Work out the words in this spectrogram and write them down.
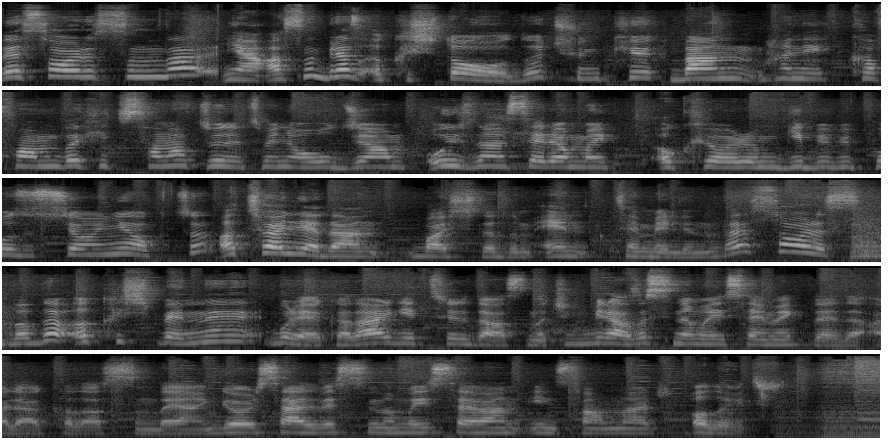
ve sonrasında yani aslında biraz akışta oldu. Çünkü ben hani kafamda hiç sanat yönetmeni olacağım. O yüzden seramik okuyorum gibi bir pozisyon yoktu. Atölyeden başladım en temelinde. Sonrasında da akış beni buraya kadar getirdi aslında. Çünkü biraz da sinemayı sevmekle de alakalı aslında. Yani görsel ve sinemayı seven insanlar olduğu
